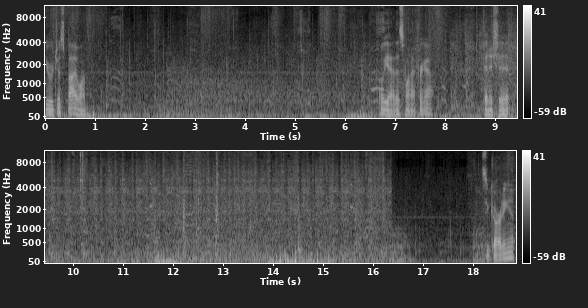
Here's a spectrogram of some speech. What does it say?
You were just by one. Oh yeah, this one I forgot. Finish it. Is he guarding it?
